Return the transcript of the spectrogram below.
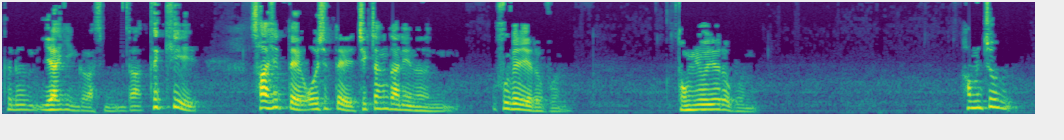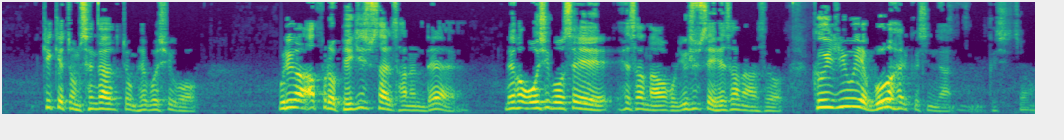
그런 이야기인 것 같습니다. 특히 40대, 50대 직장 다니는 후배 여러분, 동료 여러분, 한번 좀 깊게 좀 생각 좀 해보시고, 우리가 앞으로 120살 사는데, 내가 55세에 회사 나오고 60세에 회사 나와서 그 이후에 뭐 할 것이냐는 것이죠.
